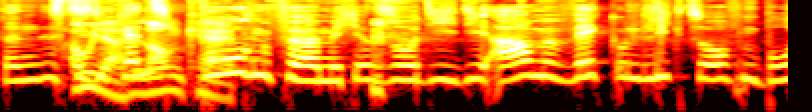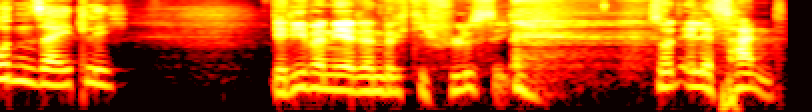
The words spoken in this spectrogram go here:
Dann ist die Oh so ja, ganz bogenförmig und so, die, die Arme weg und liegt so auf dem Boden seitlich. Ja, die werden ja dann richtig flüssig. So ein Elefant.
